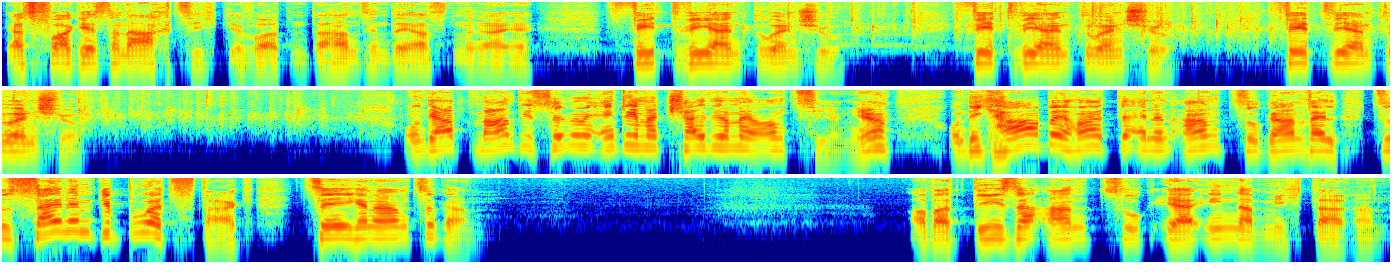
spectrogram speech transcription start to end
er ist vorgestern 80 geworden, der Hans in der ersten Reihe. Fit wie ein Turnschuh. Fit wie ein Turnschuh. Fit wie ein Turnschuh. Und er hat gemeint, ich soll mir endlich mal gescheit wieder mal anziehen. Ja? Und ich habe heute einen Anzug an, weil zu seinem Geburtstag ziehe ich einen Anzug an. Aber dieser Anzug erinnert mich daran,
